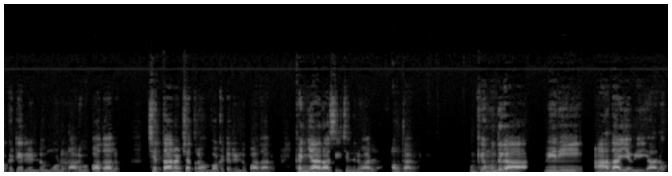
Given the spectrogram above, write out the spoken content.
ఒకటి రెండు మూడు నాలుగు పాదాలు. చిత్తా నక్షత్రం ఒకటి రెండు పాదాలు. కన్యా రాశికి చెందిన వారు అవుతారు. ఇంకే ముందుగా వీరి ఆదాయ వ్యయాలు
